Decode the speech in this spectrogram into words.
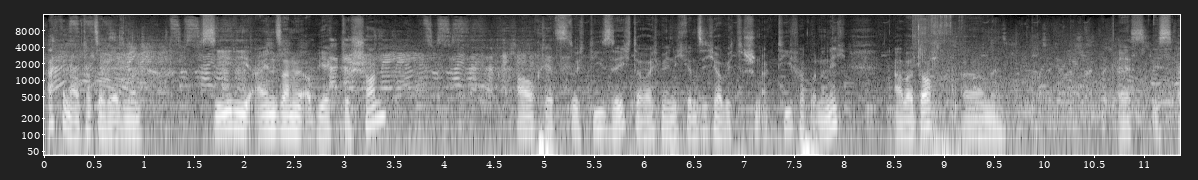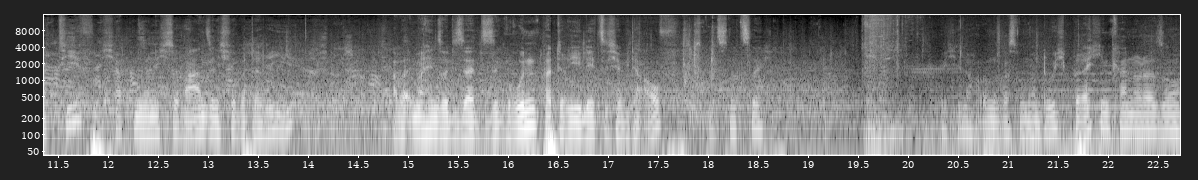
Ach genau, tatsächlich. Also man sehe die Einsammelobjekte schon. Auch jetzt durch die Sicht. Da war ich mir nicht ganz sicher, ob ich das schon aktiv habe oder nicht. Aber doch, ähm, es ist aktiv. Ich habe nur nicht so wahnsinnig viel Batterie. Aber immerhin so diese, diese Grundbatterie lädt sich ja wieder auf. Das ist ganz nützlich. Habe ich hier noch irgendwas, wo man durchbrechen kann oder so?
